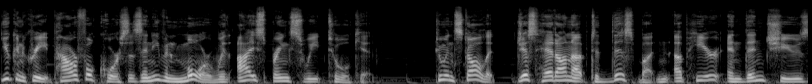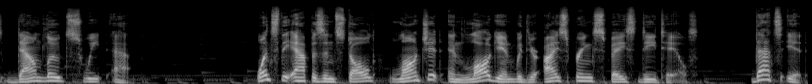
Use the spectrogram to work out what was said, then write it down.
You can create powerful courses and even more with iSpring Suite Toolkit. To install it, just head on up to this button up here and then choose Download Suite app. Once the app is installed, launch it and log in with your iSpring Space details. That's it,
